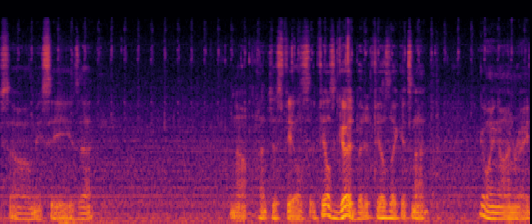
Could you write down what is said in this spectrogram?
So let me see, is that no, that just feels it feels good, but it feels like it's not going on right.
